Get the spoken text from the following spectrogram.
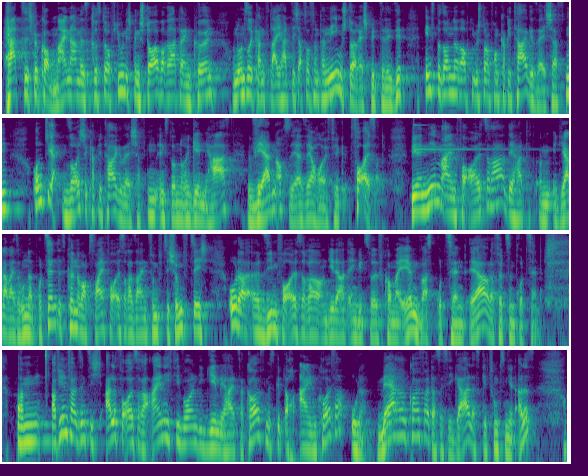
Herzlich willkommen. Mein Name ist Christoph Jun, ich bin Steuerberater in Köln und unsere Kanzlei hat sich auf das Unternehmenssteuerrecht spezialisiert, insbesondere auf die Besteuerung von Kapitalgesellschaften. Und ja, solche Kapitalgesellschaften, insbesondere GmbHs, werden auch sehr, sehr häufig veräußert. Wir nehmen einen Veräußerer, der hat ähm, idealerweise 100 Prozent, es können aber auch zwei Veräußerer sein, 50-50 oder äh, sieben Veräußerer und jeder hat irgendwie 12, irgendwas Prozent, ja, oder 14 Prozent. Ähm, auf jeden Fall sind sich alle Veräußerer einig, sie wollen die GmbH verkaufen. Es gibt auch einen Käufer oder mehrere Käufer, das ist egal, das gibt, funktioniert alles.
